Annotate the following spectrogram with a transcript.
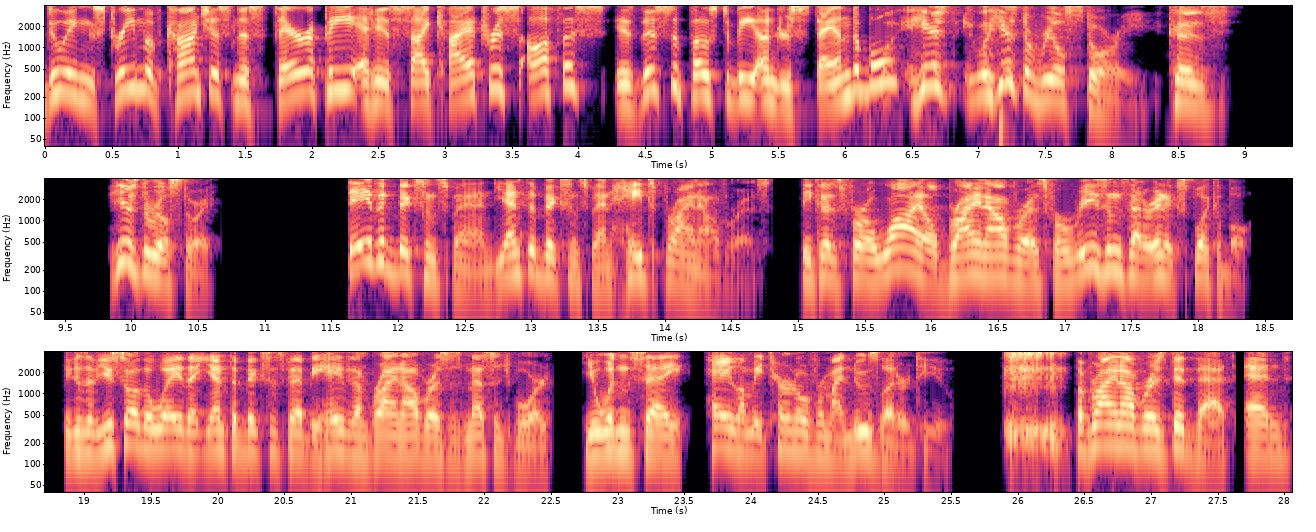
doing stream of consciousness therapy at his psychiatrist's office? Is this supposed to be understandable? Well, here's well, here's the real story. Because here's the real story. David Bixenspan, Yenta Bixenspan, hates Bryan Alvarez because for a while, Bryan Alvarez, for reasons that are inexplicable, because if you saw the way that Yenta Bixenspan behaved on Bryan Alvarez's message board, you wouldn't say, "Hey, let me turn over my newsletter to you." but Bryan Alvarez did that, and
